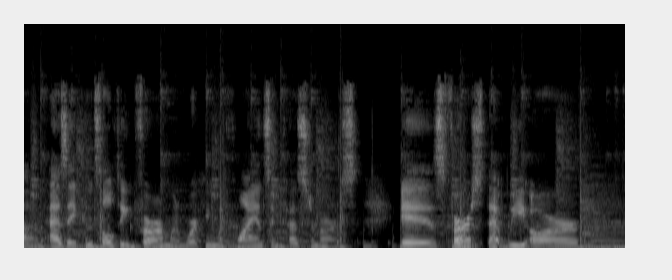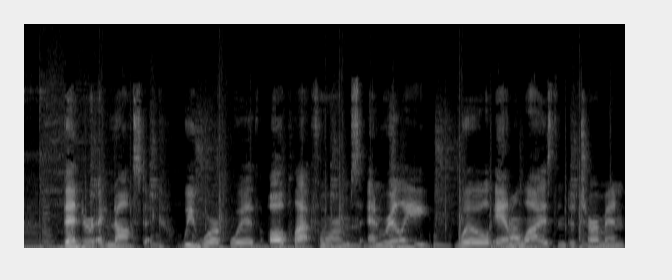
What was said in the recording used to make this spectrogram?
um, as a consulting firm when working with clients and customers is first that we are vendor agnostic. We work with all platforms and really will analyze and determine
